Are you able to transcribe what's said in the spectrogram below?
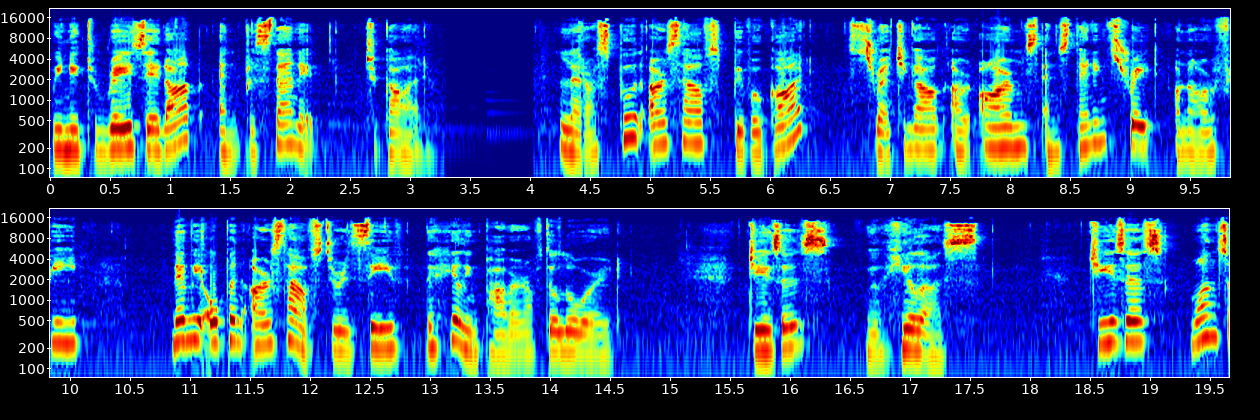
We need to raise it up and present it to God. Let us put ourselves before God, stretching out our arms and standing straight on our feet. Then we open ourselves to receive the healing power of the Lord. Jesus will heal us. Jesus wants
